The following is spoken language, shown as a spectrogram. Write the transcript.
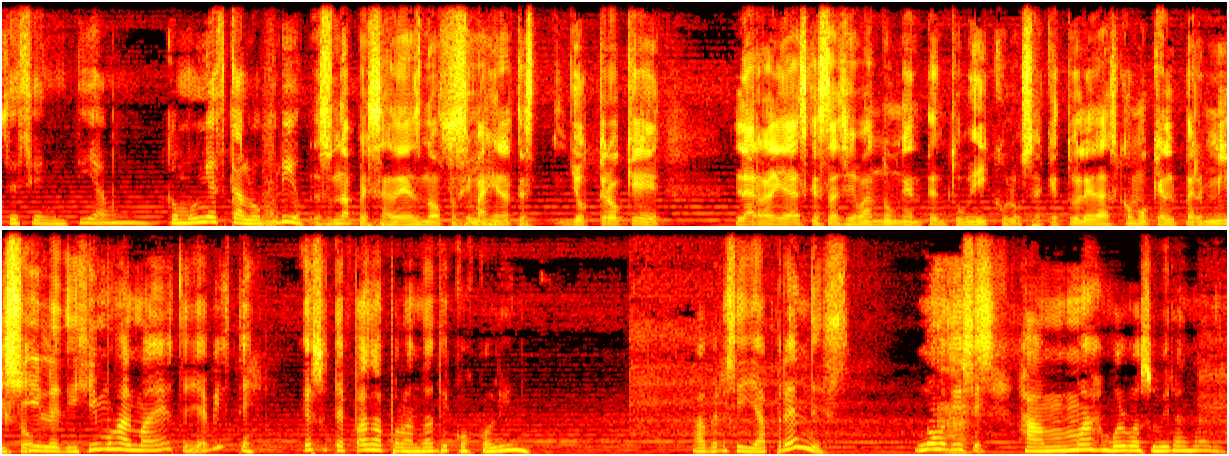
Se sentía un- como un escalofrío. Es una pesadez, ¿no? Pues Sí. imagínate, yo creo que la realidad es que estás llevando un ente en tu vehículo, o sea, que tú le das como que el permiso. Y le dijimos al maestro, ya viste, eso te pasa por andar de coscolino. A ver si ya aprendes. No, Ah, dice, jamás vuelvo a subir a nadie.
